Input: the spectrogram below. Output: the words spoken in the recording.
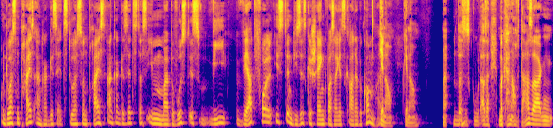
und du hast einen Preisanker gesetzt. Du hast so einen Preisanker gesetzt, dass ihm mal bewusst ist, wie wertvoll ist denn dieses Geschenk, was er jetzt gerade bekommen hat. Genau, genau. Ja, mhm. das ist gut. Also man kann auch da sagen,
